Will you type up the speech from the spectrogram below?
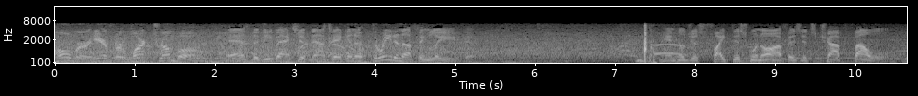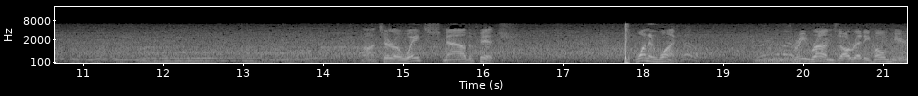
homer here for Mark Trumbo as the D-backs have now taken a three to nothing lead. And he'll just fight this one off as it's chopped foul. Montero waits. Now the pitch. One and one. Three runs already home here.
